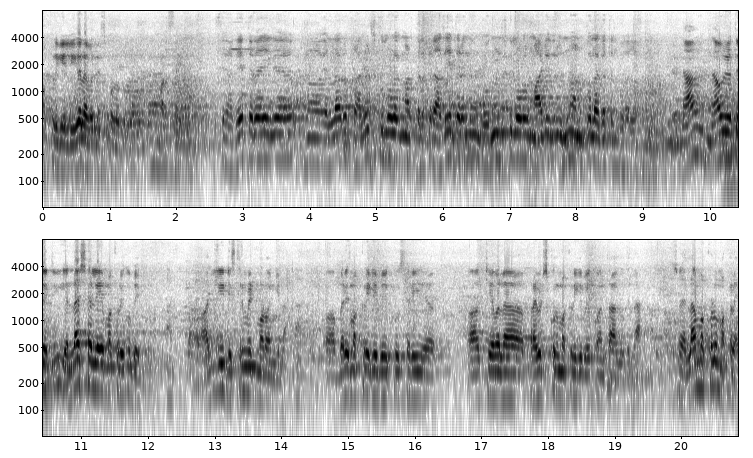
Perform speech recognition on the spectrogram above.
ಮಕ್ಕಳಿಗೆ ಲೀಗಲ್ ಅವೇರ್ನೆಸ್ ಮಾಡಿಸ್ತಾ ಇದ್ದೀವಿ. ಸರ್ ಅದೇ ಥರ ಈಗ ಎಲ್ಲರೂ ಪ್ರೈವೇಟ್ ಸ್ಕೂಲ್ ಒಳಗೆ ಮಾಡ್ತಾರೆ ಸರ್ ಅದೇ ಥರ ನೀವು ಗೌರ್ಮೆಂಟ್ ಸ್ಕೂಲ್ ಒಳಗೆ ಮಾಡಿದ್ರು ಇನ್ನೂ ಅನುಕೂಲ ಆಗತ್ತೆ ಅನ್ಬೋದಲ್ಲ ನಾವು ನಾವು ಹೇಳ್ತಾ ಇದ್ವಿ ಎಲ್ಲ ಶಾಲೆಯ ಮಕ್ಕಳಿಗೂ ಬೇಕು. ಅಲ್ಲಿ ಡಿಸ್ಕ್ರಿಮಿನೇಟ್ ಮಾಡೋಂಗಿಲ್ಲ. ಬರೀ ಮಕ್ಕಳಿಗೆ ಬೇಕು ಸರಿ ಕೇವಲ ಪ್ರೈವೇಟ್ ಸ್ಕೂಲ್ ಮಕ್ಕಳಿಗೆ ಬೇಕು ಅಂತ ಆಗೋದಿಲ್ಲ. ಸೊ ಎಲ್ಲ ಮಕ್ಕಳು ಮಕ್ಕಳೇ.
